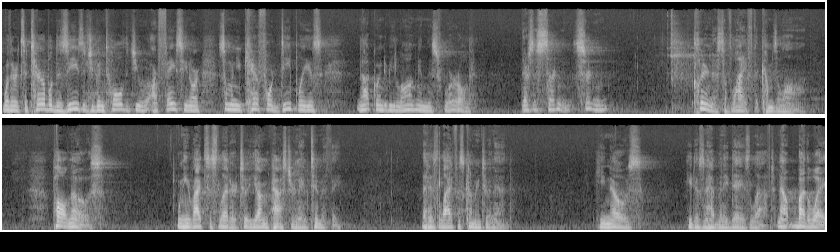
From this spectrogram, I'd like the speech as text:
whether it's a terrible disease that you've been told that you are facing or someone you care for deeply is not going to be long in this world. There's a certain, certain clearness of life that comes along. Paul knows when he writes this letter to a young pastor named Timothy that his life is coming to an end he knows he doesn't have many days left. Now, by the way,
